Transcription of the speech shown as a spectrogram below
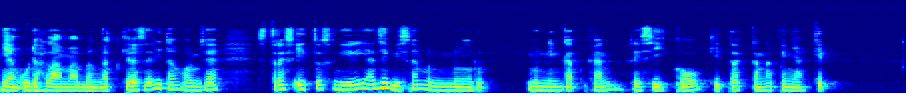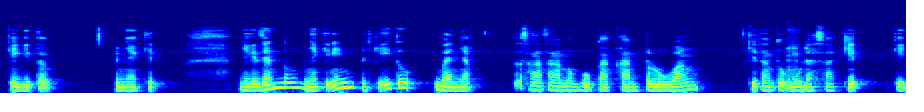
yang udah lama banget kita sendiri tahu kalau misalnya stres itu sendiri aja bisa menurut meningkatkan risiko kita kena penyakit kayak gitu. Penyakit penyakit jantung penyakit ini penyakit itu banyak sangat-sangat membukakan peluang kita untuk mudah sakit kayak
